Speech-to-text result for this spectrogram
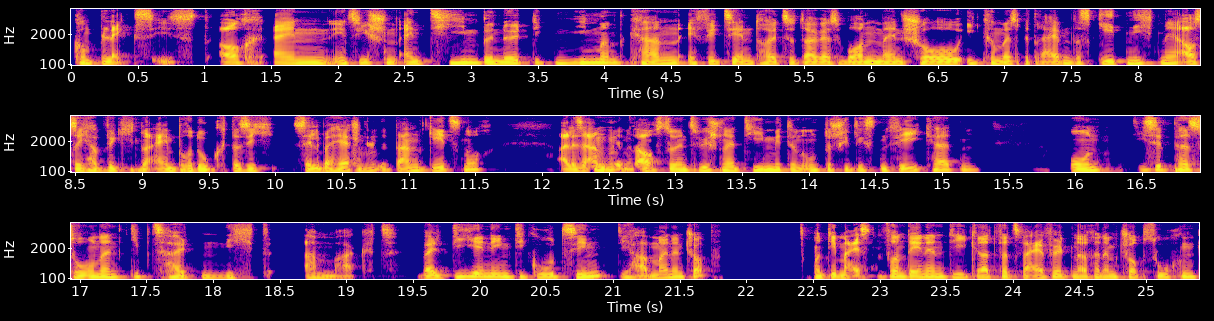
komplex ist, auch ein inzwischen ein Team benötigt. Niemand kann effizient heutzutage als One-Man-Show E-Commerce betreiben. Das geht nicht mehr, außer ich habe wirklich nur ein Produkt, das ich selber herstelle, mhm. dann geht's noch. Alles andere mhm. brauchst du inzwischen ein Team mit den unterschiedlichsten Fähigkeiten. Und mhm. diese Personen gibt's halt nicht am Markt, weil diejenigen, die gut sind, die haben einen Job. Und die meisten von denen, die gerade verzweifelt nach einem Job suchen,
